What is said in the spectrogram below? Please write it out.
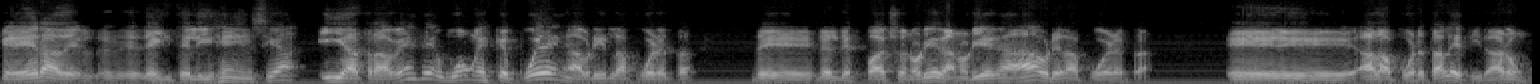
que era de, inteligencia, y a través de Wong es que pueden abrir la puerta del despacho de Noriega. Noriega abre la puerta. Eh, a la puerta le tiraron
